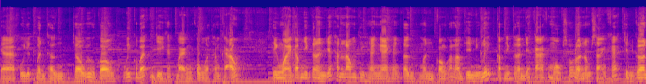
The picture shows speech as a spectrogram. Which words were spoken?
và khu vực Bình Thuận cho quý bà con, quý cô bác, anh chị các bạn cùng tham khảo. Thì ngoài cập nhật tình hình giá thanh long thì hàng ngày hàng tuần mình còn có làm thêm những clip cập nhật tình hình giá cả của một số loại nông sản khác trên kênh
